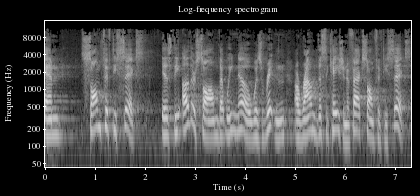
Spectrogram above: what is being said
And Psalm 56 is the other psalm that we know was written around this occasion. In fact, Psalm 56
